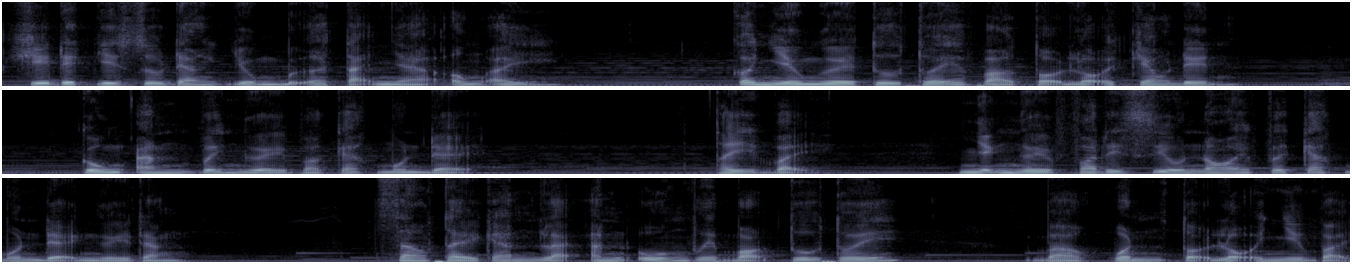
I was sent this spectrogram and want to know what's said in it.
Khi Đức Giêsu đang dùng bữa tại nhà ông ấy, có nhiều người thu thuế vào tội lỗi kéo đến, cùng ăn với người và các môn đệ. Thấy vậy, những người Pharisêu nói với các môn đệ người rằng, sao thầy gan lại ăn uống với bọn tu thuế và quân tội lỗi như vậy?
